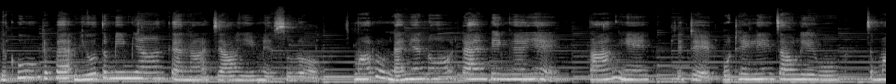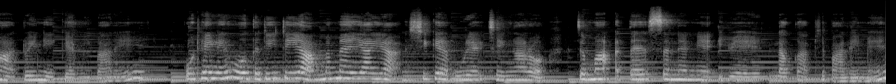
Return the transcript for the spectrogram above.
ယခုတစ်ပတ်အမျိုးသမီးများကဏ္ဍအကြောင်းရေးမယ်ဆိုတော့ကျမတို့နိုင်ငံတော်အတိုင်းပင်ခံရဲ့သားငယ် ဖြစ်တဲ့ကိုထိန်လင်းအကြောင်းလေးကိုကျမတွေးနေခဲ့မိပါတယ်ကိုထိန်လင်းကိုတတိတရမမတ်ရရရှိခဲ့ဘူးတဲ့အချိန်ကတော့ကျမအသက်12နှစ်အရွယ်လောက်ကဖြစ်ပါလိမ့်မယ်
